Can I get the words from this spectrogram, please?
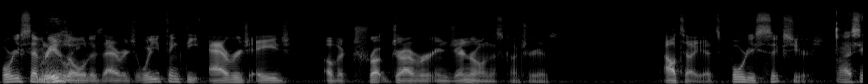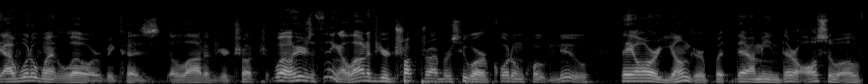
47 years old is average. What do you think the average age of a truck driver in general in this country is? I'll tell you, it's 46 years. I see. I would have went lower because a lot of your truck. Well, here's the thing: a lot of your truck drivers who are quote unquote new, they are younger, but they're. I mean, they're also of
